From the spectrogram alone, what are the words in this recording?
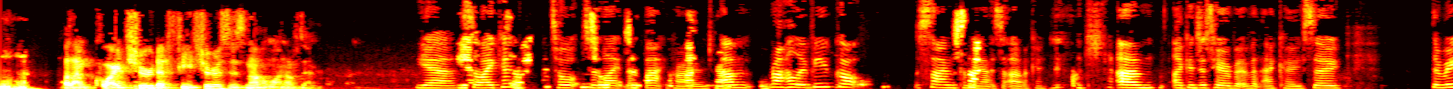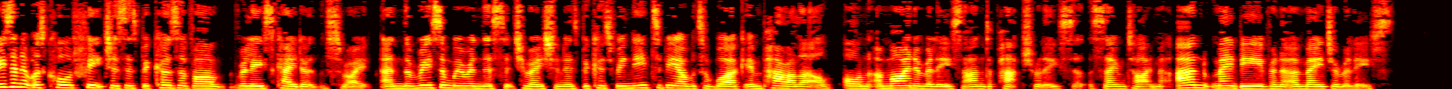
Mhm. But I'm quite sure that features is not one of them. Yeah, so I can talk to like the background. Um, Rahul, have you got sound coming out? So, oh, okay. um, I could just hear a bit of an echo. So the reason it was called features is because of our release cadence, right? And the reason we're in this situation is because we need to be able to work in parallel on a minor release and a patch release at the same time, and maybe even a major release.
